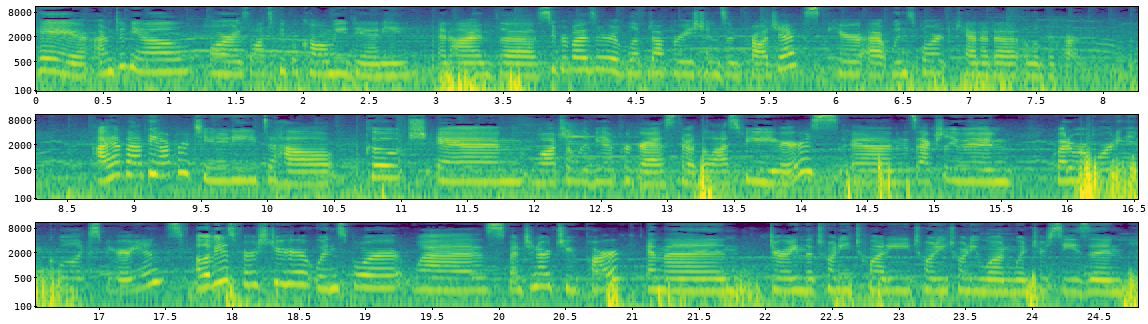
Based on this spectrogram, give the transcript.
Hey, I'm Danielle, or as lots of people call me, Danny, and I'm the Supervisor of Lift Operations and Projects here at Winsport Canada Olympic Park. I have had the opportunity to help coach and watch Olivia progress throughout the last few years, and it's actually been quite a rewarding and cool experience. Olivia's first year here at Winsport was spent in our tube park, and then during the 2020-2021 winter season,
